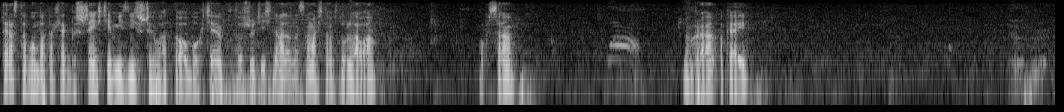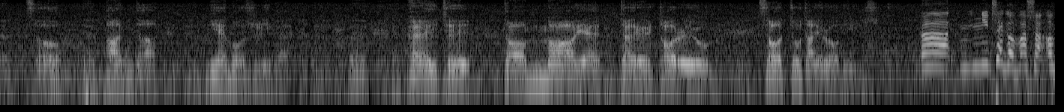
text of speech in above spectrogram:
teraz ta bomba tak jakby szczęściem mi zniszczyła to, bo chciałem w to rzucić, no ale ona sama się tam sturlała. Opsa. Dobra, okej. Co? Panda? Niemożliwe. Hej ty, to moje terytorium. Co tutaj robisz? A, niczego, wasza og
